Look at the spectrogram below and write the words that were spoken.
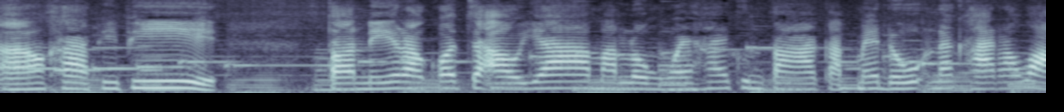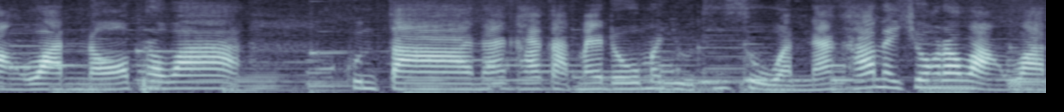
เอาค่ะพี่ๆ ตอนนี้เราก็จะเอาหญ้ามาลงไว้ให้คุณตากับแม่ดุนะคะ ระหว่างวันเนาะเพราะว่าคุณตานะคะ กับแม่ดุมาอยู่ที่สวนนะคะ ในช่วงระหว่างวัน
